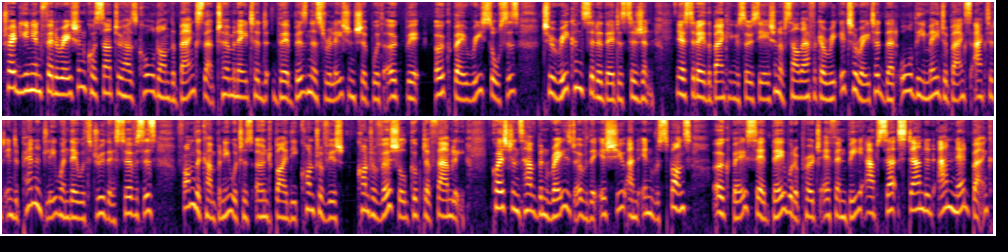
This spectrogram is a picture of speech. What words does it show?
Trade Union Federation COSATU has called on the banks that terminated their business relationship with Oakbay, Oak Bay, Resources to reconsider their decision. Yesterday, the Banking Association of South Africa reiterated that all the major banks acted independently when they withdrew their services from the company, which is owned by the controversial Gupta family. Questions have been raised over the issue, and in response, Oakbay said they would approach FNB, ABSA, Standard, and Nedbank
